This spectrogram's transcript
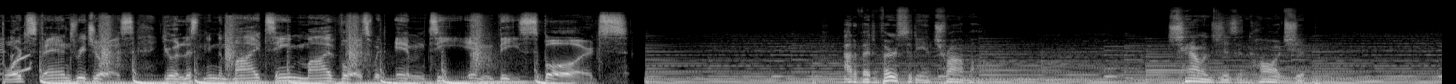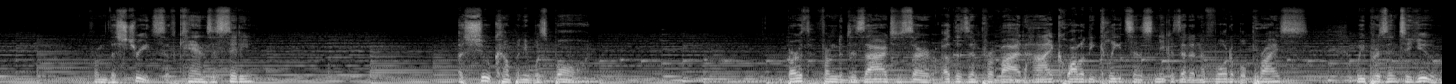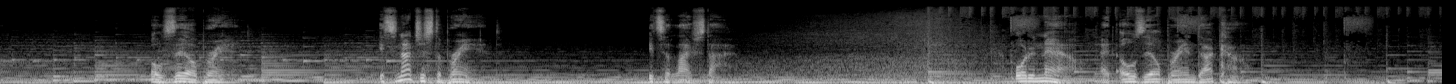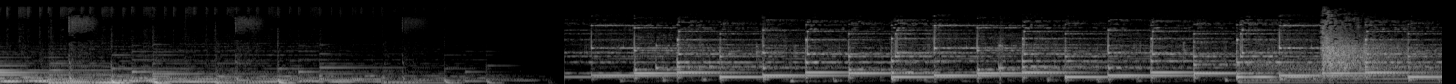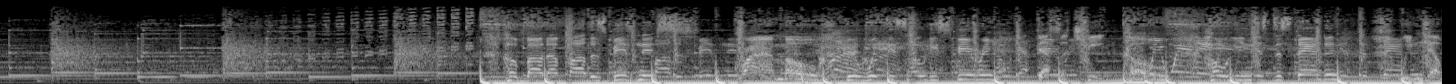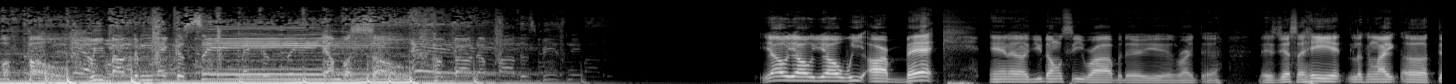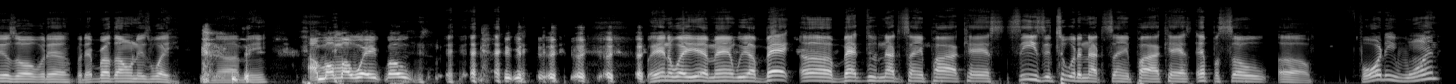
Sports fans rejoice. You're listening to My Team, My Voice with MTMV Sports. Out of adversity and trauma, challenges and hardship, from the streets of Kansas City, a shoe company was born. Birthed from the desire to serve others and provide high quality cleats and sneakers at an affordable price, we present to you Ozell brand. It's not just a brand, it's a lifestyle. Order now at ozellbrand.com. Yo, yo, yo, we are back. And uh you don't see Rob, but there he is right there. There's just a head looking like uh Thizzle over there, but that brother on his way. You know what I mean? I'm on my way, folks. But anyway, yeah, man, we are back. Uh, back to the Not the Same podcast, season two of the Not the Same podcast, episode uh forty one.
